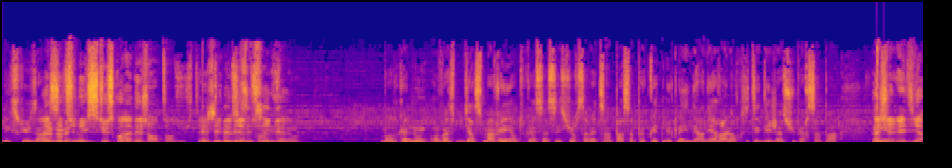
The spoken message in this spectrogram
l'excuse. Hein. Ah, c'est une excuse qu'on a déjà entendue. T'es deuxième sur le créneau. Bon, en tout cas, nous, on va bien se marrer. En tout cas, ça c'est sûr, ça va être sympa. Ça peut que être mieux que l'année dernière, alors que c'était déjà super sympa. Ah, j'allais dire,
